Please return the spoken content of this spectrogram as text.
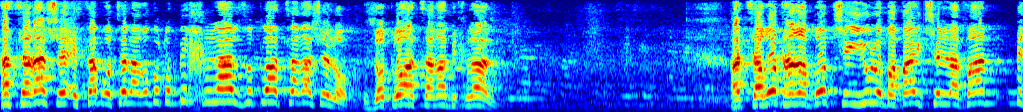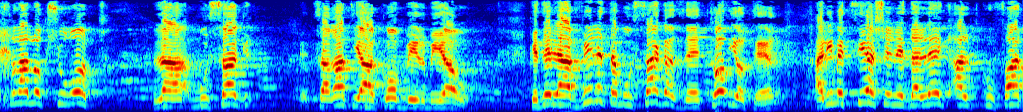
הצרה שעשו רוצה להרוג אותו בכלל זאת לא הצרה שלו, זאת לא הצרה בכלל. הצרות הרבות שיהיו לו בבית של לבן בכלל לא קשורות למושג צרת יעקב בירמיהו. כדי להבין את המושג הזה טוב יותר, אני מציע שנדלג על תקופת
